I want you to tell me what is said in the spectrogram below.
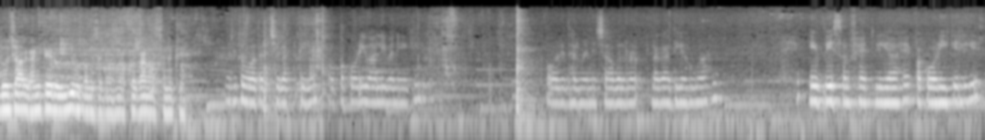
दो चार घंटे रोइए वो कम से कम आपका गाना सुन के। मुझे तो बहुत अच्छी लगती है। और पकौड़ी वाली बनेगी। और इधर मैंने चावल लगा दिया हुआ है। ये बेसन फेंट लिया है पकौड़ी के लिए।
